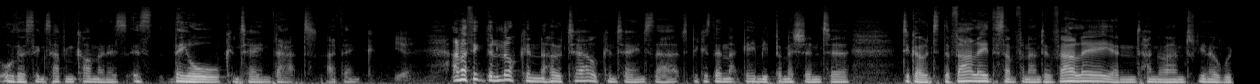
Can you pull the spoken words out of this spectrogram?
all those things have in common is is they all contain that. I think. Yeah. And I think the look in the hotel contains that because then that gave me permission to to go into the valley, the San Fernando Valley, and hang around, you know, with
